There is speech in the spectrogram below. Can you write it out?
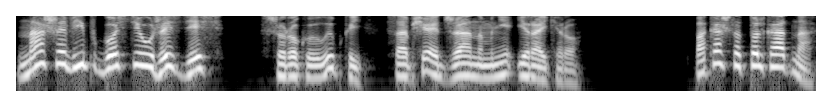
«Наша вип-гостья уже здесь», — с широкой улыбкой сообщает Джанна мне и Райкеру. «Пока что только одна.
